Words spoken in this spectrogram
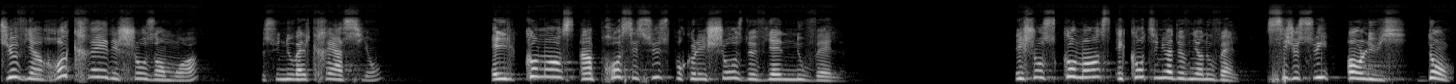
Dieu vient recréer des choses en moi, je suis une nouvelle création, et il commence un processus pour que les choses deviennent nouvelles. Les choses commencent et continuent à devenir nouvelles si je suis en lui. Donc,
